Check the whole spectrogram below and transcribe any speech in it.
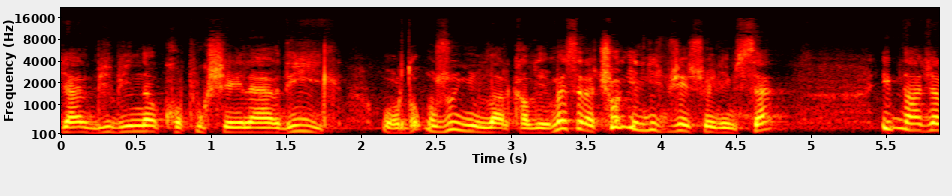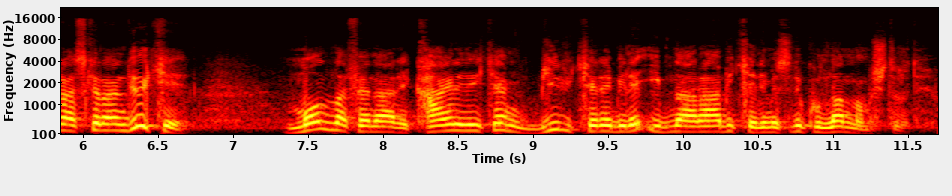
Yani birbirinden kopuk şeyler değil. Orada uzun yıllar kalıyor. Mesela çok ilginç bir şey söyleyeyim size. İbn Hacer Askalani diyor ki Molla Fenari Kahire'deyken bir kere bile İbn Arabi kelimesini kullanmamıştır diyor.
